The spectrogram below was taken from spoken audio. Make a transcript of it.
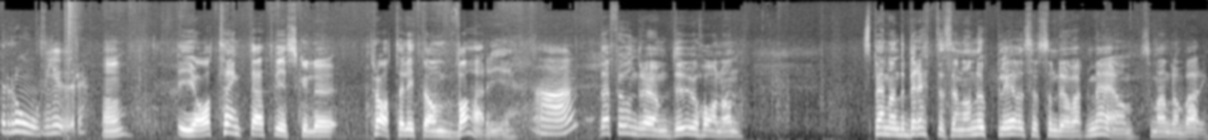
Rovdjur. Ja. Jag tänkte att vi skulle prata lite om varg. Ja. Därför undrar jag om du har någon spännande berättelse, någon upplevelse som du har varit med om som handlar om varg.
